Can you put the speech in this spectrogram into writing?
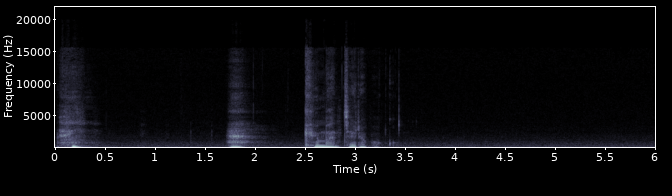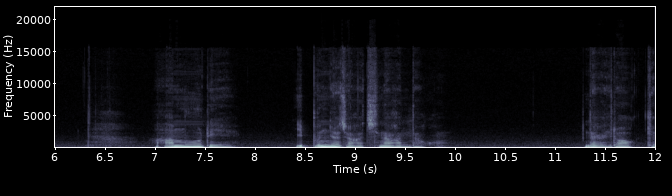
그만 째려보고. 아무리 이쁜 여자가 지나간다고 내가 이렇게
